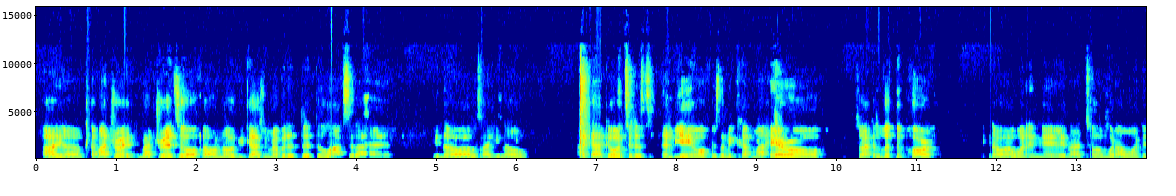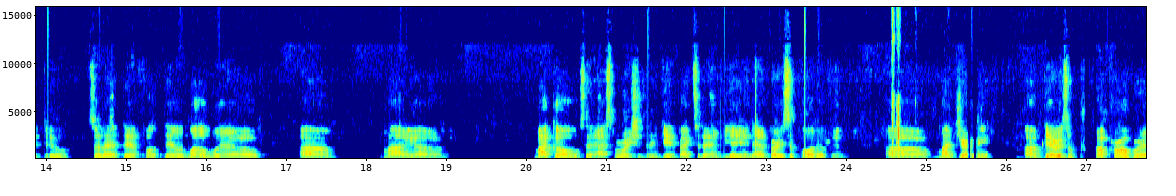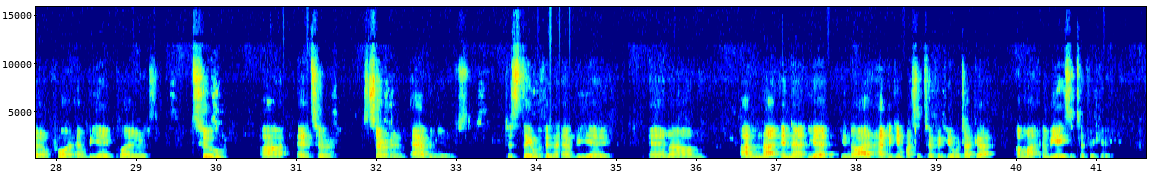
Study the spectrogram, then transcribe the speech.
I uh, cut my dread my dreads off. I don't know if you guys remember the, the, the locks that I had. You know, I was like, you know, I gotta go into this NBA office. Let me cut my hair off so I can look the part. You know, I went in there and I told them what I wanted to do, so that they're they're well aware of um, my um, my goals, their aspirations, and getting back to the NBA, and they're very supportive in uh, my journey. Um, there is a, a, program for NBA players to uh, enter certain avenues to stay within the NBA, and um, I'm not in that yet. You know, I had to get my certificate, which I got uh, my MBA certificate,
